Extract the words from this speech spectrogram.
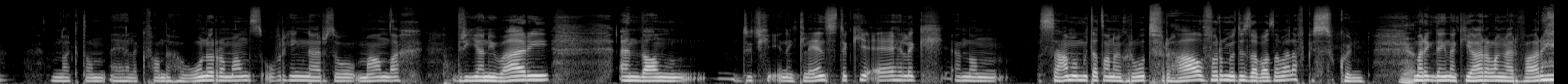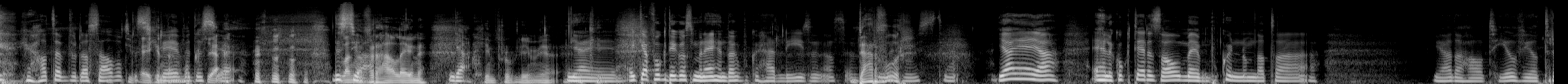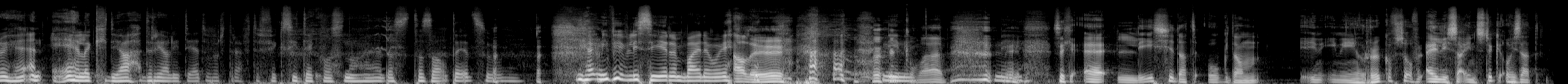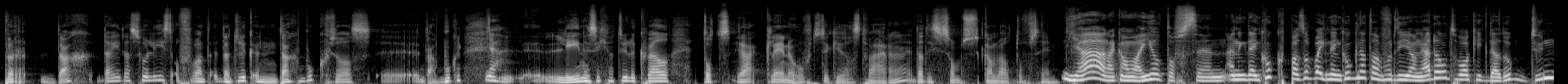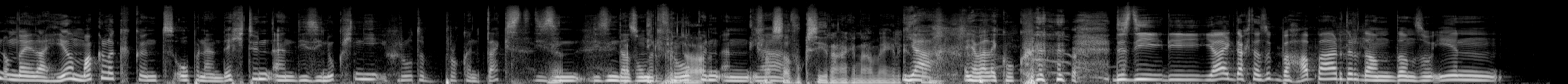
Omdat ik dan eigenlijk van de gewone romans overging naar zo maandag 3 januari. En dan doe je in een klein stukje eigenlijk. En dan samen moet dat dan een groot verhaal vormen. Dus dat was dan wel even zoeken. Ja. Maar ik denk dat ik jarenlang ervaring gehad heb door dat zelf op te schrijven. Dus ja. ja. Dus Lange ja, verhaallijnen, ja. geen probleem. Ja, Ja, ja. Ik heb ook dikwijls mijn eigen dagboeken herlezen. Als, Daarvoor? moest, ja. ja, ja. Eigenlijk ook tijdens al mijn boeken, omdat dat... Ja, dat haalt heel veel terug. Hè. En eigenlijk, ja, de realiteit overtreft de fictie dikwijls nog. Hè. Dat, is, dat is altijd zo. Die ga ik niet publiceren, by the way. Allee, Nee, nee. kom aan. nee. Zeg, eh, lees je dat ook dan in, in een ruk of zo? Of eh, lees je dat in stukken? Of is dat per dag dat je dat zo leest? Of, want natuurlijk een dagboek, zoals eh, dagboeken, Ja. lenen zich natuurlijk wel tot ja, kleine hoofdstukjes als het ware. Hè? Dat is soms, kan wel tof zijn. Ja, dat kan wel heel tof zijn. En ik denk ook, pas op, ik denk ook dat dat voor de young adult wou ik dat ook doen, omdat je dat heel makkelijk kunt open en dicht doen. En die zien ook niet grote brokken tekst. Die Ja. zien, die zien dat Ja, ik zonder dat- broken. En, Ik ja. zelf ook zeer aangenaam eigenlijk. Ja, jawel, ik ook. dus die, die, ja, ik dacht dat is ook behapbaarder dan, dan zo één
